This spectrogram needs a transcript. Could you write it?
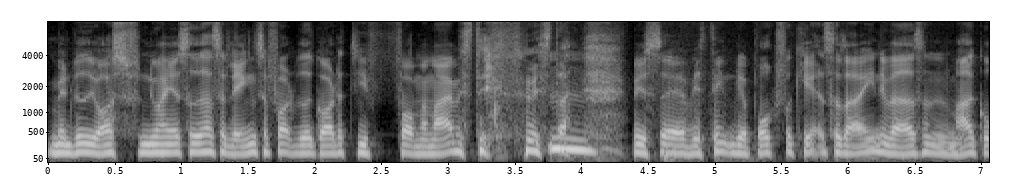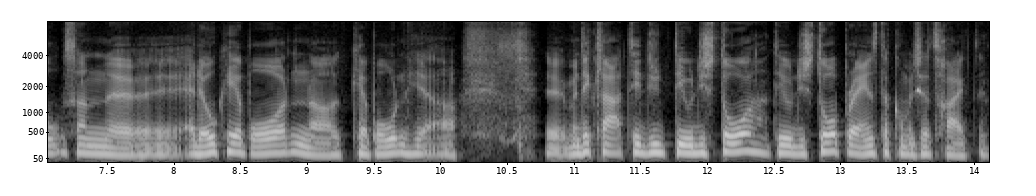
men ved jo også, nu har jeg siddet her så længe, så folk ved godt, at de får med mig, hvis, det, hvis, der, mm. hvis, øh, hvis ting bliver brugt forkert. Så der har egentlig været sådan en meget god, sådan, øh, er det okay at bruge den, og kan jeg bruge den her? Og, øh, men det er klart, det, det, er jo de store, det er jo de store brands, der kommer til at trække det.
